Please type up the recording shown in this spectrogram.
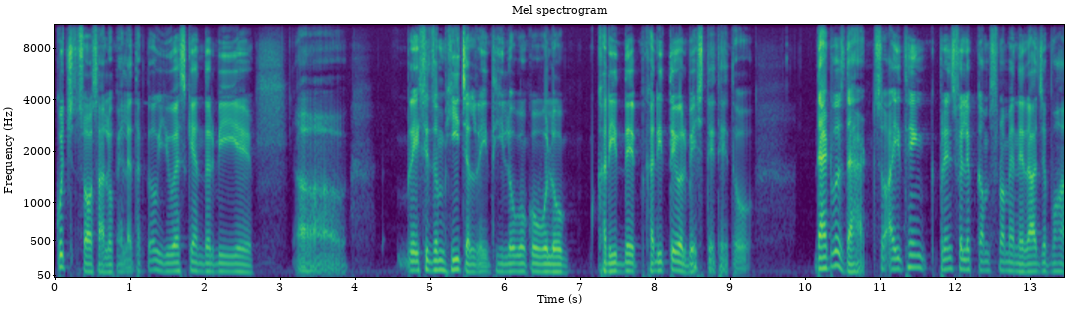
कुछ सौ सालों पहले तक तो यूएस के अंदर भी ये रेसिज्म ही चल रही थी। लोगों को वो लोग खरीदते खरीदते और बेचते थे तो that was that so I think Prince Philip comes from an era जब वहाँ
